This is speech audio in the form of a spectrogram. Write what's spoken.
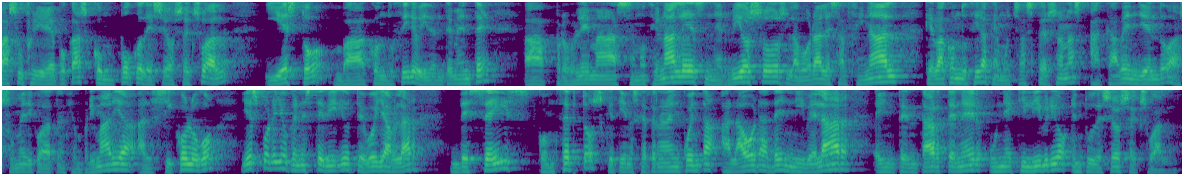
va a sufrir épocas con poco deseo sexual y esto va a conducir, evidentemente, a problemas emocionales, nerviosos, laborales al final, que va a conducir a que muchas personas acaben yendo a su médico de atención primaria, al psicólogo, y es por ello que en este vídeo te voy a hablar de seis conceptos que tienes que tener en cuenta a la hora de nivelar e intentar tener un equilibrio en tu deseo sexual.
